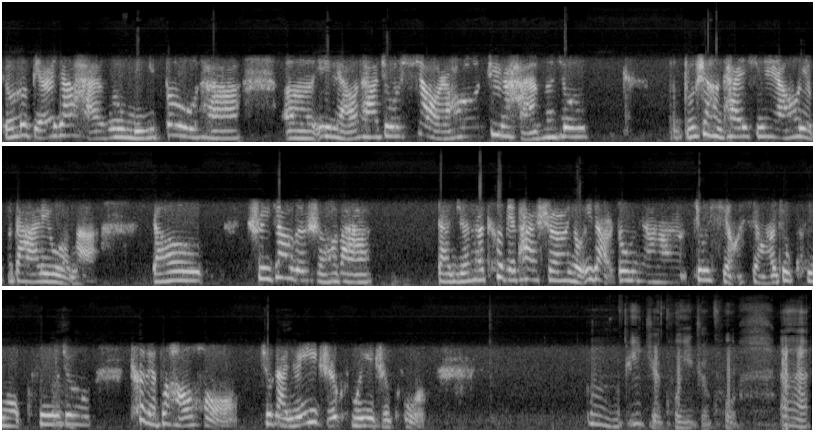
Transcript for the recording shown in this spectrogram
比如说别人家孩子，我们一逗他，呃，一聊他就笑，然后这个孩子就不是很开心，然后也不搭理我们。然后睡觉的时候吧，感觉他特别怕生，有一点动静呢就醒，醒了就哭，哭就特别不好哄，就感觉一直哭一直哭。嗯，一直哭一直哭，呃，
